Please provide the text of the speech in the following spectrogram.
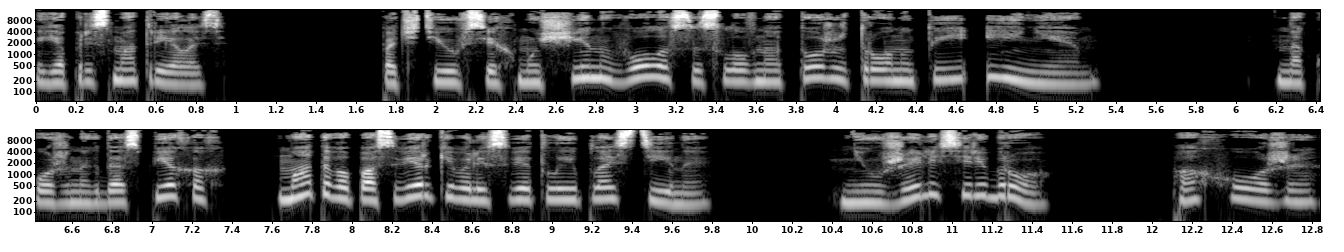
Я присмотрелась. Почти у всех мужчин волосы словно тоже тронутые инеем. На кожаных доспехах матово посверкивали светлые пластины. Неужели серебро? Похоже.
